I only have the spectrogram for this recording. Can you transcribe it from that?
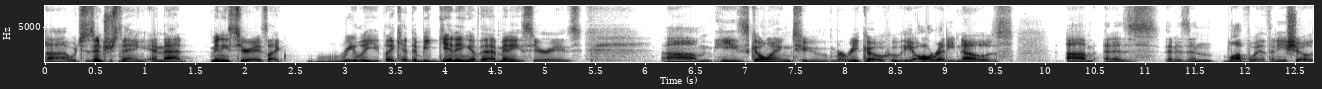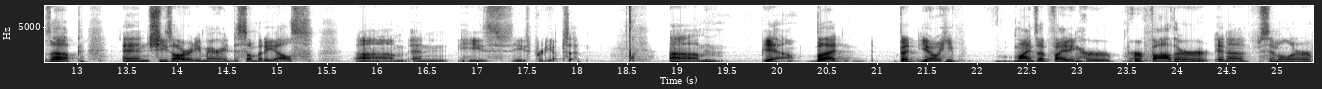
uh, which is interesting. And that miniseries, like, really, like at the beginning of that miniseries, um, he's going to Mariko, who he already knows, um, and is and is in love with, and he shows up, and she's already married to somebody else, um, and he's he's pretty upset. Um, Yeah, but but you know he winds up fighting her her father in a similar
